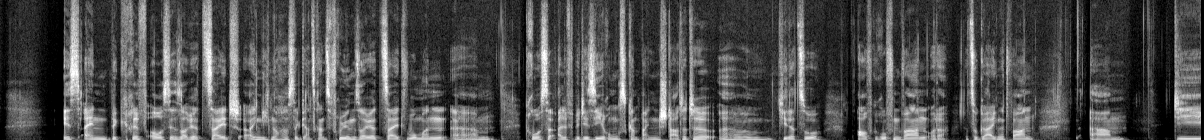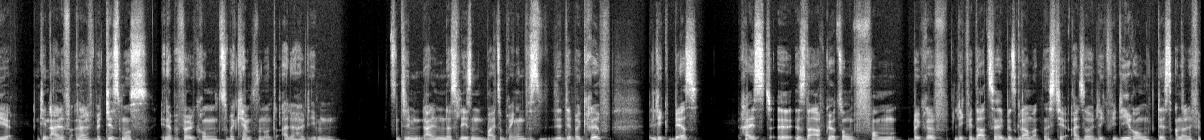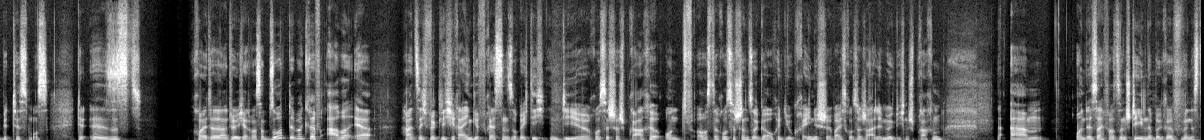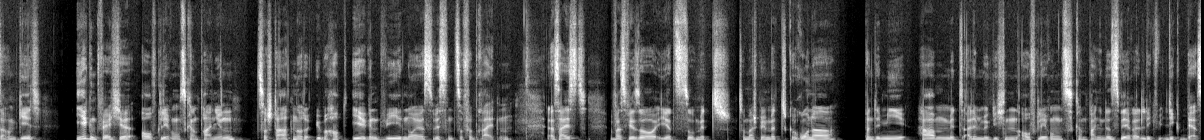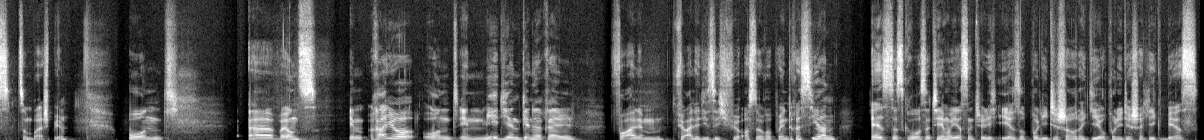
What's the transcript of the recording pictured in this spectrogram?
ist ein Begriff aus der Sowjetzeit, eigentlich noch aus der ganz, ganz frühen Sowjetzeit, wo man ähm, große Alphabetisierungskampagnen startete, äh, die dazu aufgerufen waren oder dazu geeignet waren, ähm, die, den Analphabetismus in der Bevölkerung zu bekämpfen und alle halt eben allen das Lesen beizubringen. Das, der Begriff Ligbes heißt, äh, ist eine Abkürzung vom Begriff Liquidatia bis Grammatnosti, also Liquidierung des Analphabetismus. Äh, es ist heute natürlich etwas absurd, der Begriff, aber er hat sich wirklich reingefressen, so richtig in die russische Sprache und aus der russischen sogar auch in die ukrainische, weißrussische, alle möglichen Sprachen. Ähm, und ist einfach so ein stehender Begriff, wenn es darum geht, irgendwelche Aufklärungskampagnen zu starten oder überhaupt irgendwie neues Wissen zu verbreiten. Das heißt, was wir so jetzt so mit, zum Beispiel mit Corona, Pandemie haben mit allen möglichen Aufklärungskampagnen. Das wäre Ligbes zum Beispiel. Und äh, bei uns im Radio und in Medien generell, vor allem für alle, die sich für Osteuropa interessieren, ist das große Thema jetzt natürlich eher so politischer oder geopolitischer Ligbes.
